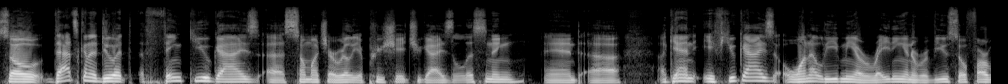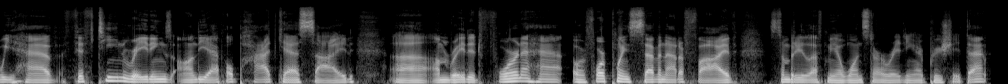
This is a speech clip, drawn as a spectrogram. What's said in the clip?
So that's going to do it. Thank you guys uh, so much. I really appreciate you guys listening. And uh, again, if you guys want to leave me a rating and a review, so far we have 15 ratings on the Apple Podcast side. Uh, I'm rated four and a half or 4.7 out of five. Somebody left me a one star rating. I appreciate that.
